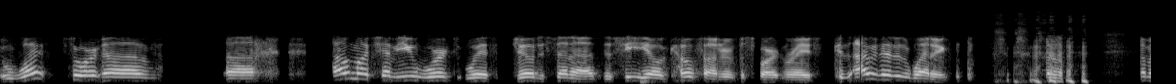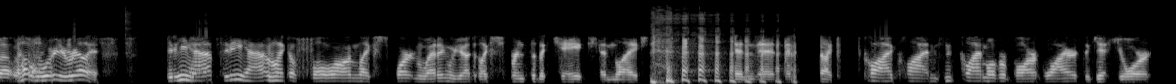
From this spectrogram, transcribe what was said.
What sort of, uh, how much have you worked with Joe DeSena, the CEO and co-founder of the Spartan Race? Because I was at his wedding. oh, were you really? Did he have? Did he have like a full-on like Spartan wedding where you had to like sprint to the cake and like and, and, and like climb, climb, climb over barbed wire to get your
